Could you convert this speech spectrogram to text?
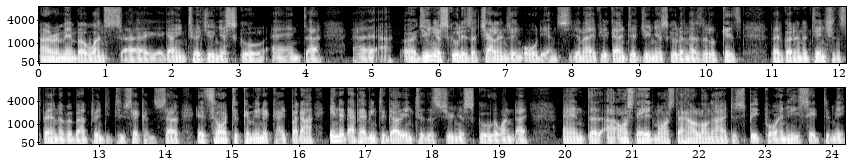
I remember once uh, going to a junior school and. Uh, uh, a junior school is a challenging audience. You know, if you go into a junior school and those little kids, they've got an attention span of about 22 seconds. So it's hard to communicate. But I ended up having to go into this junior school the one day. And uh, I asked the headmaster how long I had to speak for, and he said to me,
